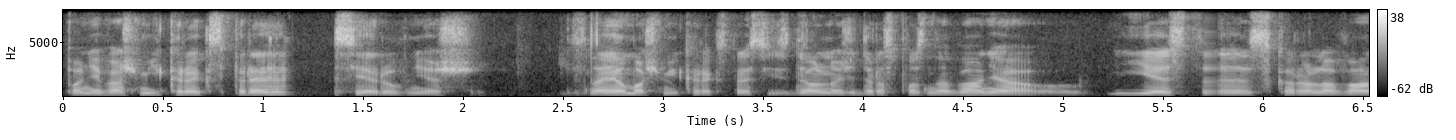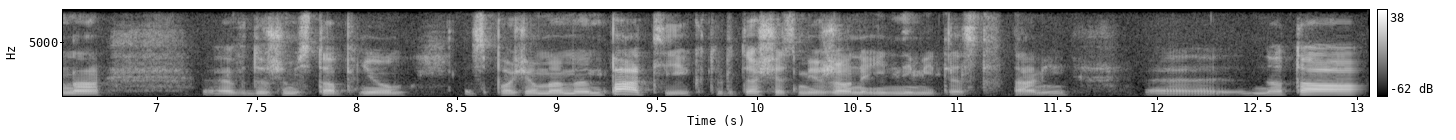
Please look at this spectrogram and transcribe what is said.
Ponieważ mikroekspresje również znajomość mikroekspresji, zdolność do rozpoznawania jest e, skorelowana e, w dużym stopniu z poziomem empatii, który też jest mierzony innymi testami, e, no to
